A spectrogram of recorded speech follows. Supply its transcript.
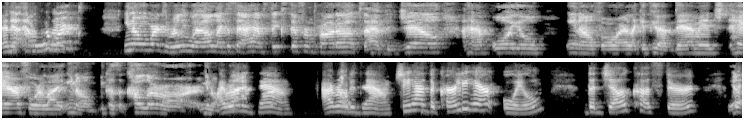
And yeah, it, it works. You know, it works really well. Like I said, I have six different products. I have the gel, I have oil, you know, for like if you have damaged hair for like, you know, because of color or, you know. I wrote it down. I wrote oh. it down. She has the curly hair oil, the gel custard, the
